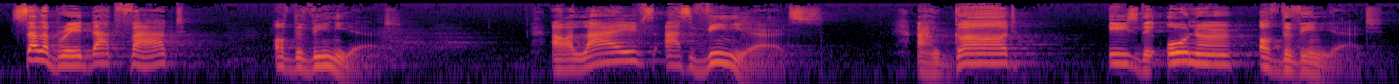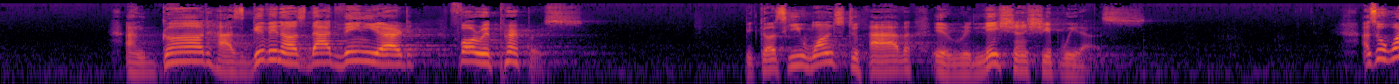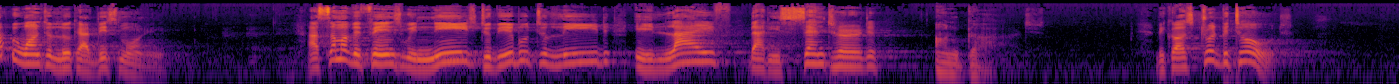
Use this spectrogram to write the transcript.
celebrate that fact of the vineyard. Our lives as vineyards. And God is the owner of the vineyard. And God has given us that vineyard for a purpose. Because He wants to have a relationship with us. And so, what we want to look at this morning are some of the things we need to be able to lead a life that is centered on God. Because, truth be told,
